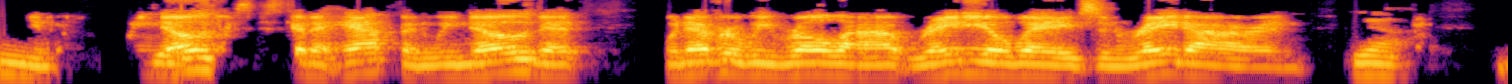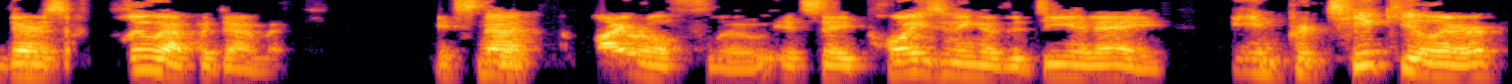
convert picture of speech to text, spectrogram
Mm-hmm. You know, we know this is going to happen. We know that whenever we roll out radio waves and radar and yeah. there's a flu epidemic. It's not yeah. a viral flu, it's a poisoning of the DNA. In particular,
